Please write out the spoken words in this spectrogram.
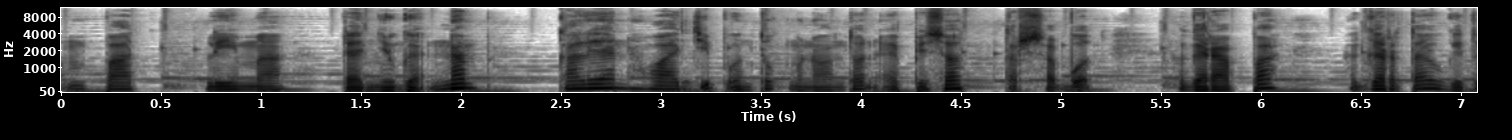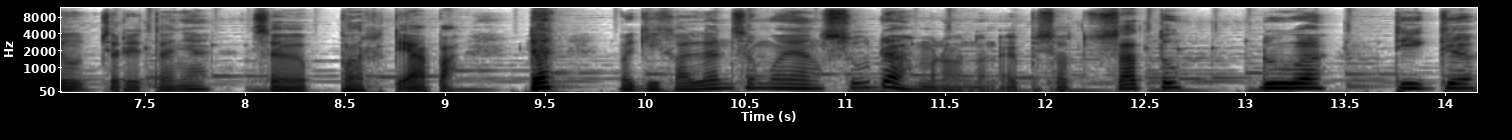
4, 5, dan juga 6 Kalian wajib untuk menonton episode tersebut Agar apa? Agar tahu gitu ceritanya seperti apa Dan bagi kalian semua yang sudah menonton episode 1, 2, 3,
